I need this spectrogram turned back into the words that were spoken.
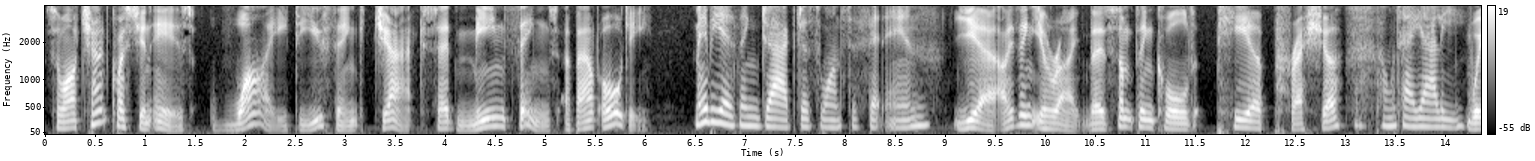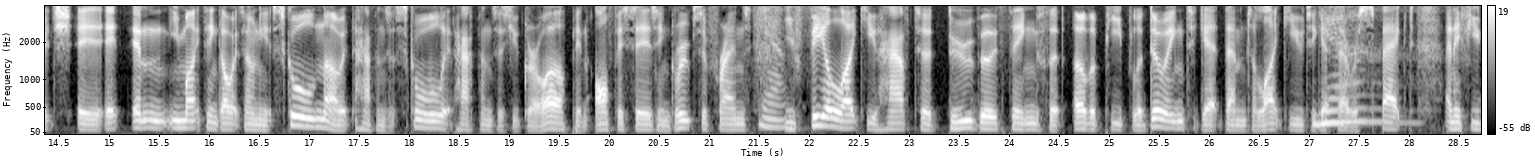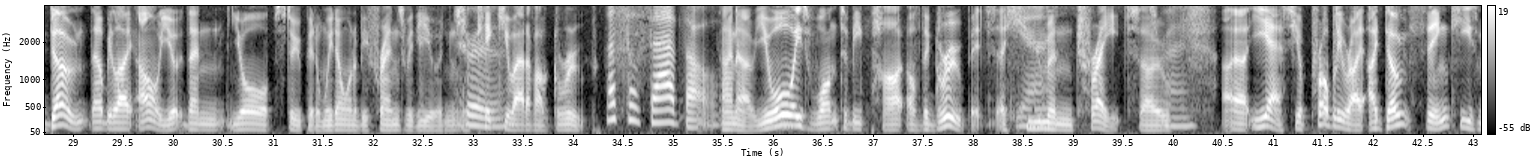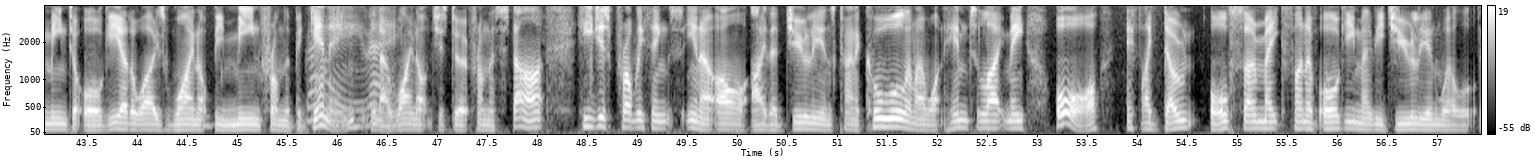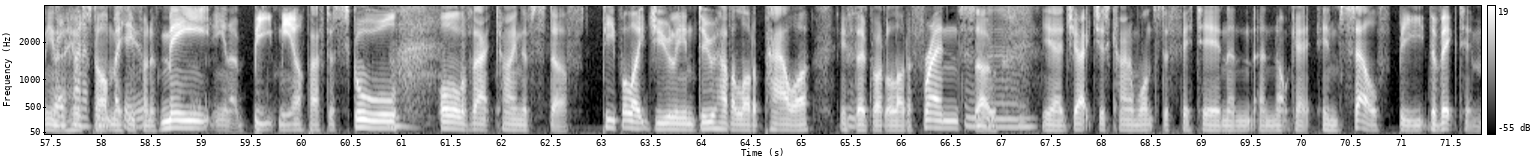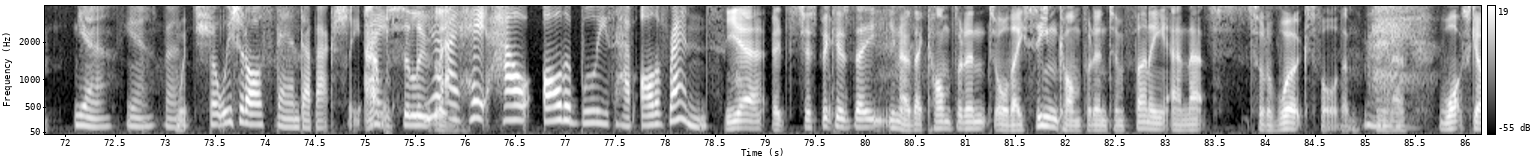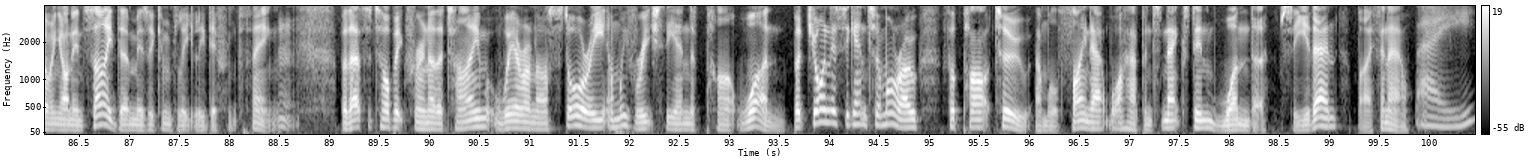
So, our chat question is why do you think Jack said mean things about Augie? Maybe I think Jack just wants to fit in. Yeah, I think you're right. There's something called peer pressure, 同才压力。 which it, it and you might think, oh, it's only at school. No, it happens at school. It happens as you grow up in offices, in groups of friends. Yeah. You feel like you have to do the things that other people are doing to get them to like you, to get their Yeah. respect. And if you don't, they'll be like, oh, you then you're stupid, and we don't want to be friends with you, and we'll True. kick you out of our group. That's so sad though. I know. You always want to be part of the group. It's a Yeah. human trait. So, That's right. uh, yes, you're probably right. I don't think he's mean to Augie. Otherwise, why not be mean from the beginning? Right, You know, why not just do it from the start? He just probably thinks, you know, oh, either Julian's kind of cool and I want him to like me, or if I don't also make fun of Augie, maybe Julian will, you know, he'll start making too. fun of me, you know, beat me up after school, all of that kind of stuff. People like Julian do have a lot of power if they've got a lot of friends. So, Mm-hmm. yeah, Jack just kind of wants to fit in and, and not get himself be the victim. Yeah, yeah. But, Which- but we should all stand up actually. I- Absolutely. yeah, I hate how all the bullies have all the friends. Yeah, it's just because they, you know, they're confident or they seem confident and funny, and that's sort of works for them. You know, what's going on inside them is a completely different thing. Mm. But that's a topic for another time. We're on our story, and we've reached the end of part one. But join us again tomorrow for part two, and we'll find out what happens next in Wonder. See you then. Bye for now. Bye.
